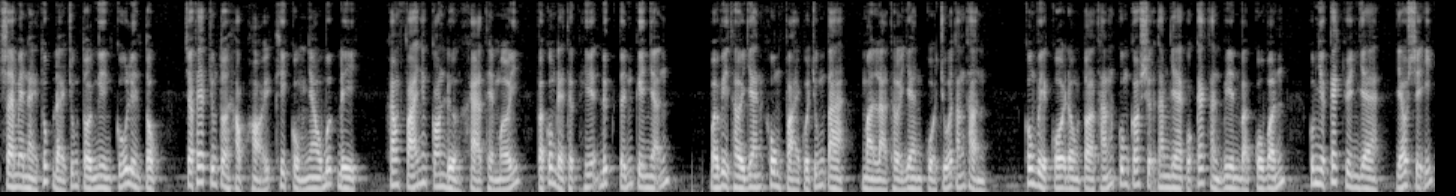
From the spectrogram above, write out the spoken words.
Say mê này thúc đẩy chúng tôi nghiên cứu liên tục, cho phép chúng tôi học hỏi khi cùng nhau bước đi, khám phá những con đường khả thể mới và cũng để thực hiện đức tính kiên nhẫn. Bởi vì thời gian không phải của chúng ta mà là thời gian của Chúa Thánh Thần. Công việc của Hội đồng Tòa Thánh cũng có sự tham gia của các thành viên và cố vấn, cũng như các chuyên gia, giáo sĩ,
